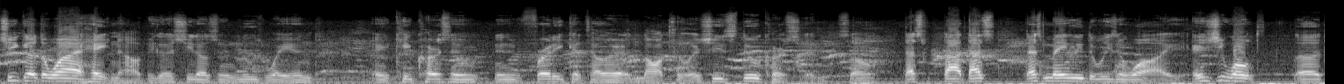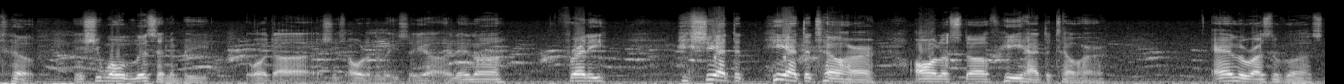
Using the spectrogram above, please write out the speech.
Chica, the one I hate now because she doesn't lose weight and and keep cursing, and Freddy can tell her not to, and she's still cursing. So that's that that's that's mainly the reason why, and she won't uh tell, and she won't listen to me. Or uh, she's older than me, so yeah. And then uh, Freddy, he, she had to he had to tell her all the stuff he had to tell her, and the rest of us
